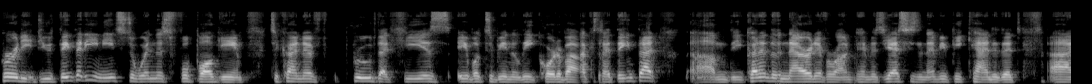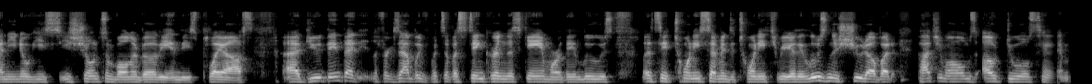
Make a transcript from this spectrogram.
Purdy, do you think that he needs to win this football game to kind of prove that he is able to be an elite quarterback? Because I think that um, the kind of the narrative around him is yes, he's an MVP candidate, uh, and you know he's he's shown some vulnerability in these playoffs. Uh, do you think that, for example, if he puts up a stinker in this game, or they lose, let's say twenty-seven to twenty-three, or they lose in the shootout, but Patrick Mahomes outduels him?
